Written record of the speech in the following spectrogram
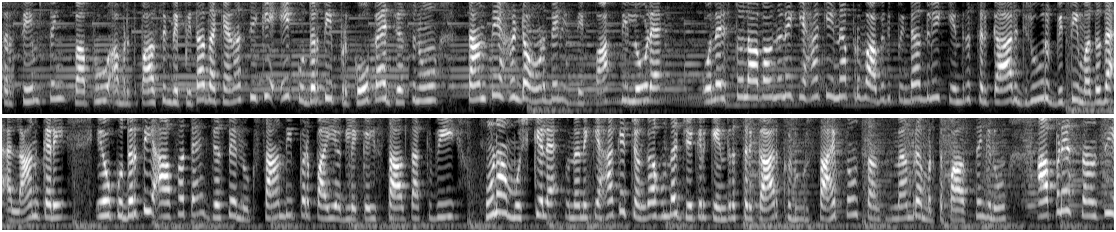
ਤਰਸੇਮ ਸਿੰਘ ਬਾਪੂ, ਅਮਰਤਪਾਲ ਸਿੰਘ ਦੇ ਪਿਤਾ ਦਾ ਕਹਿਣਾ ਸੀ ਕਿ ਇਹ ਕੁਦਰਤੀ ਪ੍ਰਕੋਪ ਹੈ, ਜਿਸ ਨੂੰ ਤਨ ਤੇ ਹੰਡਾਉਣ ਦੇ ਲਈ ਇਤਫਾਕ ਦੀ ਲੋੜ ਹੈ। ਉਹਨਾਂ ਇਸ ਤੋਂ ਇਲਾਵਾ ਉਹਨਾਂ ਨੇ ਕਿਹਾ ਕਿ ਇਹਨਾਂ ਪ੍ਰਭਾਵਿਤ ਪਿੰਡਾਂ ਦੇ ਲਈ ਕੇਂਦਰ ਸਰਕਾਰ ਜ਼ਰੂਰ ਵਿੱਤੀ ਮਦਦ ਦਾ ਐਲਾਨ ਕਰੇ। ਇਹ ਉਹ ਕੁਦਰਤੀ ਆਫਤ ਹੈ, ਜਿਸ ਦੇ ਨੁਕਸਾਨ ਦੀ ਭਰਪਾਈ ਅਗਲੇ ਕਈ ਸਾਲ ਤੱਕ ਵੀ ਹੋਣਾ ਮੁਸ਼ਕਿਲ ਹੈ। ਉਹਨਾਂ ਨੇ ਕਿਹਾ ਕਿ ਚੰਗਾ ਹੁੰਦਾ ਜੇਕਰ ਕੇਂਦਰ ਸਰਕਾਰ ਖਡੂਰ ਸਾਹਿਬ ਤੋਂ ਸੰਸਦ ਮੈਂਬਰ ਅਮਰਤਪਾਲ ਸਿੰਘ ਨੂੰ ਆਪਣੇ ਸੰਸਦੀ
